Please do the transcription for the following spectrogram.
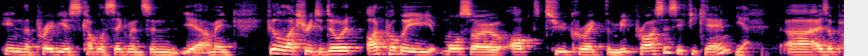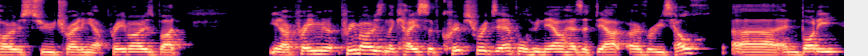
in the previous couple of segments, and yeah, I mean, have the luxury to do it, I'd probably more so opt to correct the mid prices if you can, Yeah. uh, as opposed to trading out primos. But you know, prim- primos in the case of Cripps, for example, who now has a doubt over his health uh, and body.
